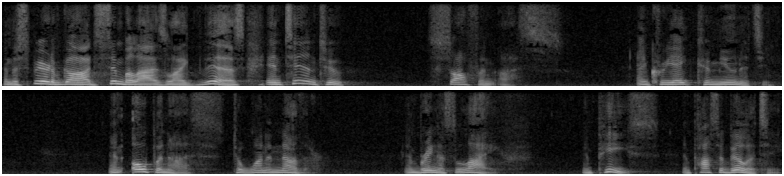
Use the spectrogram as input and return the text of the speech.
and the Spirit of God, symbolized like this, intend to soften us and create community and open us to one another and bring us life and peace and possibility.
